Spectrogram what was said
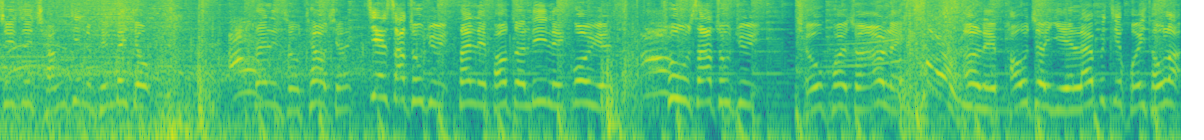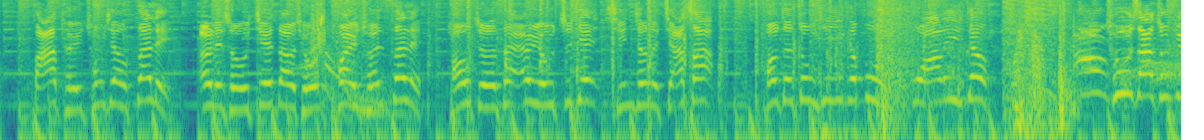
是一支强劲的平飞球。三垒手跳起来接杀出去，三垒跑者离垒过远，触杀出去，球快传二垒，二垒跑者也来不及回头了，拔腿冲向三垒，二垒手接到球快传三垒，跑者在二游之间形成了夹杀，跑者重心一个步，滑了一跤，出杀出局，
